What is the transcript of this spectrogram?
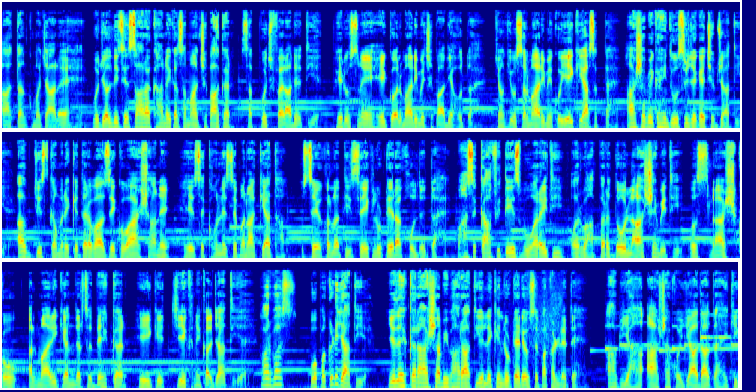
आतंक मचा रहे हैं। वो जल्दी से सारा खाने का सामान छिपाकर सब कुछ फैला देती है। फिर उसने हे को अलमारी में छिपा दिया होता है, क्योंकि उस अलमारी में कोई एक ही आ सकता है। आशा भी कहीं दूसरी जगह छिप जाती है। अब जिस कमरे के दरवाजे को आशा ने हे से खोलने से मना किया था, उससे गलती से एक लुटेरा खोल देता है। वहाँ से काफ़ी तेज बू आ रही थी और वहाँ पर दो लाशें भी थी। उस लाश को अलमारी के अंदर से देखकर हे की चीख निकल जाती है। और बस। वो पकड़ी जाती है। ये देखकर आशा भी बाहर आती है लेकिन लुटेरे उसे पकड़ लेते हैं। अब यहाँ आशा को याद आता है कि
